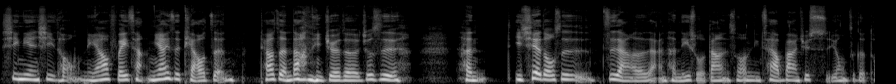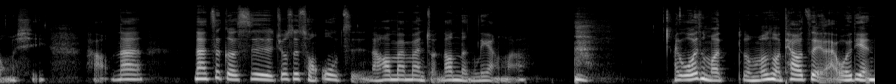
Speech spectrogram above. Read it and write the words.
信念系统，你要非常你要一直调整，调整到你觉得就是很。一切都是自然而然、很理所当然的时候，你才有办法去使用这个东西。好，那那这个是就是从物质，然后慢慢转到能量嘛。哎，我为什么怎么怎么跳到这里来？我有点。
